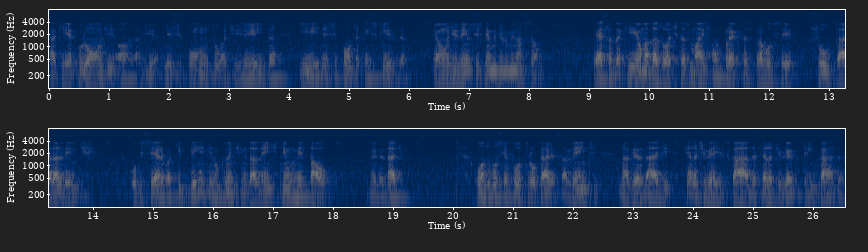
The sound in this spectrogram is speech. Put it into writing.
Aqui é por onde, ó, nesse ponto, à direita, e nesse ponto aqui à esquerda, é onde vem o sistema de iluminação. Essa daqui é uma das óticas mais complexas para você soltar a lente. Observa que bem aqui no cantinho da lente tem um metal, não é verdade? Quando você for trocar essa lente, na verdade, se ela tiver riscada, se ela tiver trincada,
